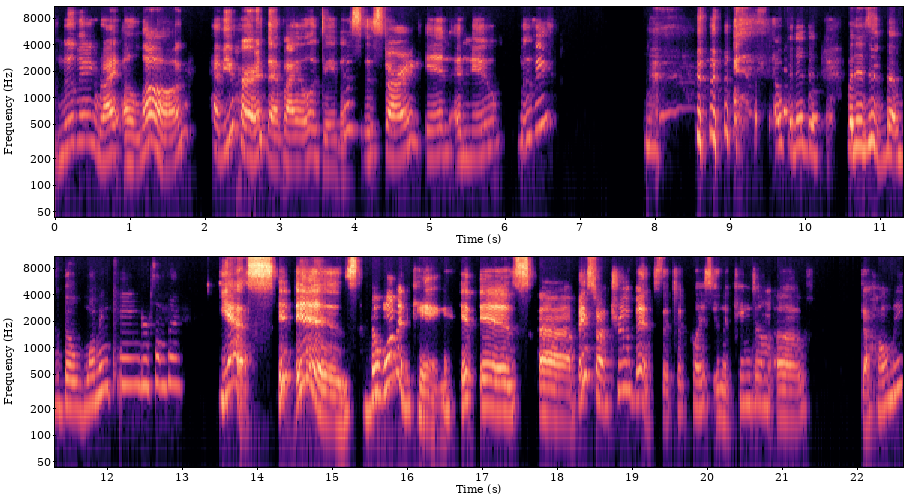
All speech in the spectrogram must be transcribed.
moving right along. Have you heard that Viola Davis is starring in a new movie? Open ended, but is it the the Woman King or something? Yes, it is The Woman King. It is uh, based on true events that took place in the kingdom of Dahomey,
